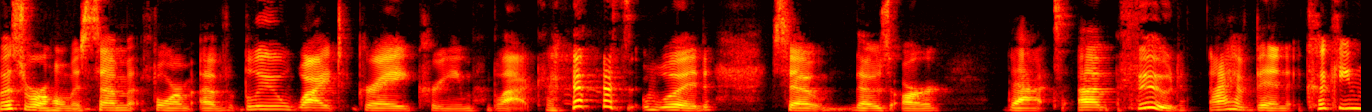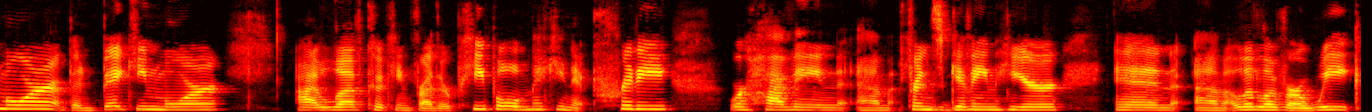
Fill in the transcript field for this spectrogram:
most of our home is some form of blue, white, gray, cream, black, wood. So those are that. Um, food. I have been cooking more, I've been baking more. I love cooking for other people, making it pretty. We're having um, Friendsgiving here in um, a little over a week.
